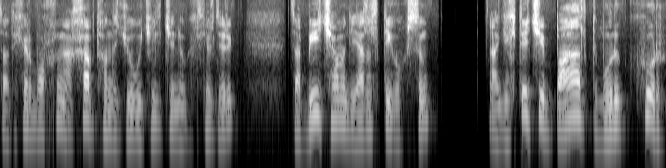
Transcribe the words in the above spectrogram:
За тэгэхээр бурхан Ахавд хандаж юу гэж хэлж гэнэ вэ гэхлээр зэрэг за би чамд ялалтыг өгсөн. А гэхдээ чи Баалд мөрөггөхөр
